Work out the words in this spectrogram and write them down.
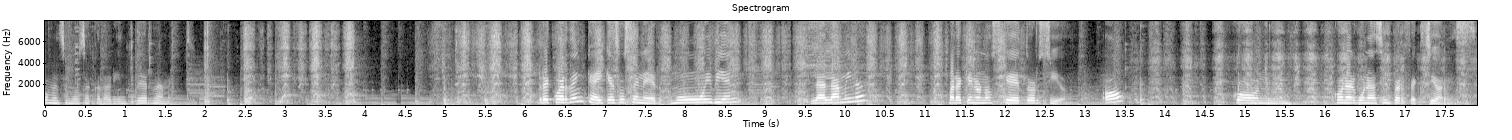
Comenzamos a calar internamente. Recuerden que hay que sostener muy bien la lámina para que no nos quede torcido o con, con algunas imperfecciones.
